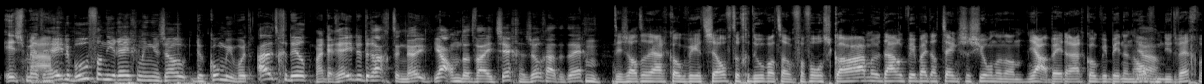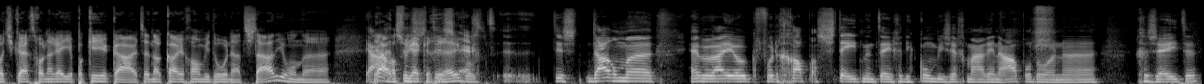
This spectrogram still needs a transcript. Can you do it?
is met Ah. een heleboel van die regelingen zo. De combi wordt uitgedeeld, maar de reden erachter, nee. Ja, omdat wij het zeggen. Zo gaat het echt. Hm. Het is altijd eigenlijk ook weer hetzelfde gedoe. Want dan vervolgens kwamen we daar ook weer bij dat tankstation. En dan ja, ben je er eigenlijk ook weer binnen een Ja. minuut weg. Want je krijgt gewoon een reden parkeerkaart. En dan kan je gewoon weer door naar het stadion. eh. Ja, was weer is- lekker het is geregeld. echt, eh, het is, daarom eh, hebben wij ook voor de grap als statement tegen die combi, zeg maar, in Apeldoorn eh, gezeten.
